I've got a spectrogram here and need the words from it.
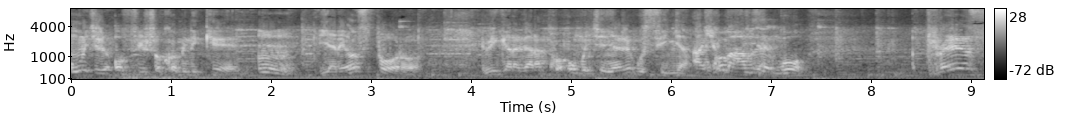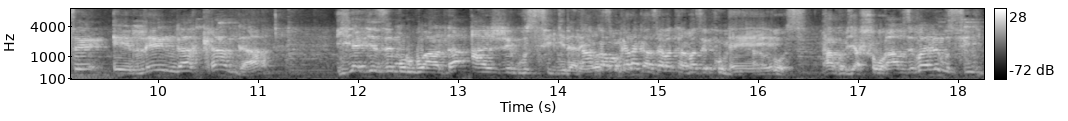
nkurikije official communique. Ya Rayon Sport bigaragara ko umukinnyi yaje gusinya. Kuko bavuze ngo Prince Elenga Kanga yageze mu Rwanda aje gusinyira ntabwo Rayon Sport bamugaragaza bataramaze kumvikana Eh. rwose ntabwo byashoboka bavuze ko yaje gusinya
